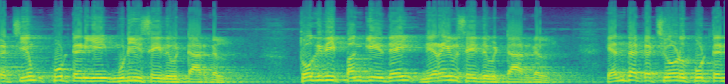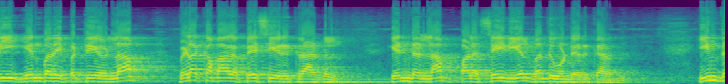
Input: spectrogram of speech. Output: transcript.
கட்சியும் கூட்டணியை முடிவு செய்து விட்டார்கள். தொகுதி பங்கீடை நிறைவு செய்து விட்டார்கள். எந்த கட்சியோடு கூட்டணி என்பதை பற்றியெல்லாம் விளக்கமாக பேசியிருக்கிறார்கள் என்றெல்லாம் பல செய்திகள் வந்து கொண்டிருக்கிறது. இந்த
